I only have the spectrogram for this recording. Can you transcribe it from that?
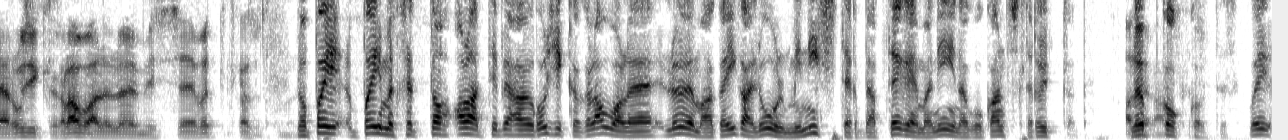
ja rusikaga lauale löömisvõtteid kasutama. no põhi, põhimõtteliselt noh, alati ei pea rusikaga lauale lööma, aga igal juhul minister peab tegema nii, nagu kantsler ütleb. Lõppkokkuvõttes, või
